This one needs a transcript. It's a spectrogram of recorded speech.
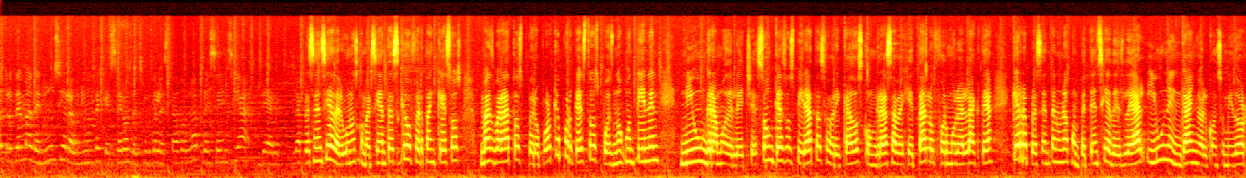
Otro tema denuncia la Unión de Queseros del Sur del Estado la presencia de la presencia de algunos comerciantes que ofertan quesos más baratos, pero ¿por qué? Porque estos pues no contienen ni un gramo de leche. Son quesos piratas fabricados con grasa vegetal o fórmula láctea que representan una competencia desleal y un engaño al consumidor.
